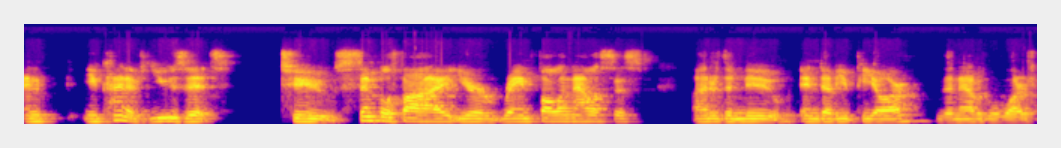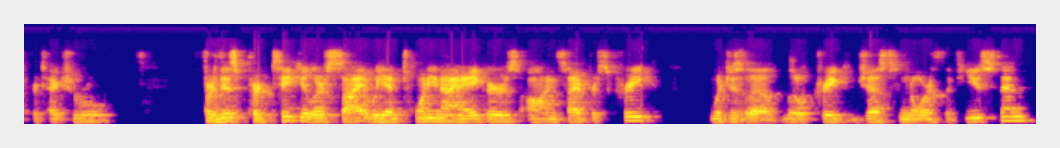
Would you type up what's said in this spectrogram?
and you kind of use it to simplify your rainfall analysis under the new NWPR, the Navigable Waters Protection Rule. For this particular site, we had 29 acres on Cypress Creek, which is a little creek just north of Houston.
